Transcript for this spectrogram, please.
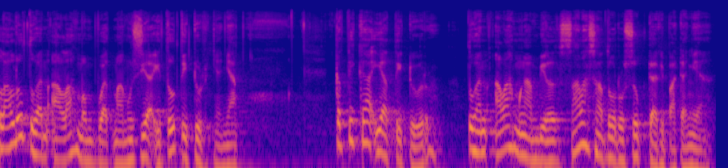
Lalu Tuhan Allah membuat manusia itu tidur nyenyak. Ketika ia tidur, Tuhan Allah mengambil salah satu rusuk daripadanya,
